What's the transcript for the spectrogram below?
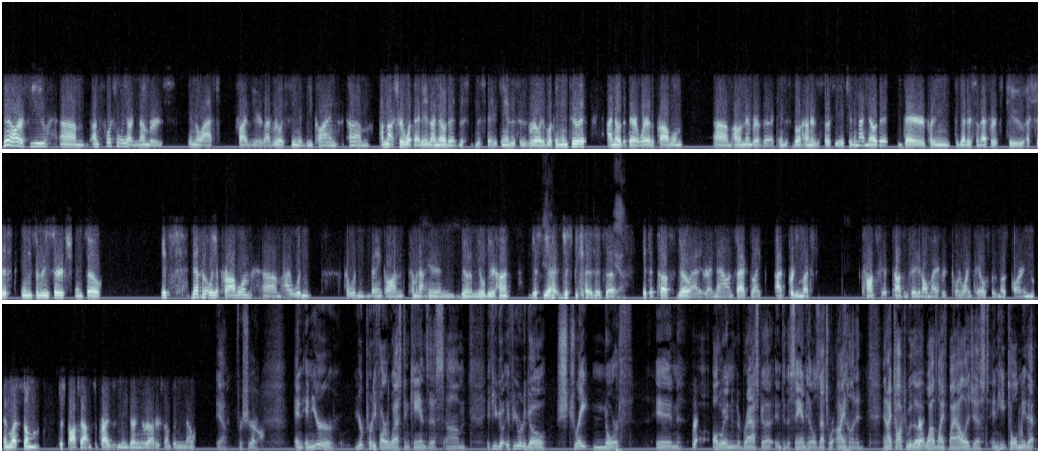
There are a few. Um, unfortunately, our numbers in the last five years, I've really seen a decline. Um, I'm not sure what that is. I know that the, the state of Kansas is really looking into it. I know that they're aware of the problem. Um, I'm a member of the Kansas Bow Hunters Association, and I know that they're putting together some efforts to assist in some research. And so it's definitely a problem. Um, I wouldn't I wouldn't bank on coming out here and doing a mule deer hunt just yet, just because it's a Yeah. it's a tough go at it right now. In fact, like I've pretty much con- concentrated all my efforts toward whitetails for the most part, and, unless some just pops out and surprises me during the rut or something, you know. Yeah, for sure. And and you're you're pretty far west in Kansas. Um, if you go if you were to go straight north in Right. all the way into Nebraska into the Sandhills, that's where I hunted. And I talked with a Right. wildlife biologist, and he told me that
